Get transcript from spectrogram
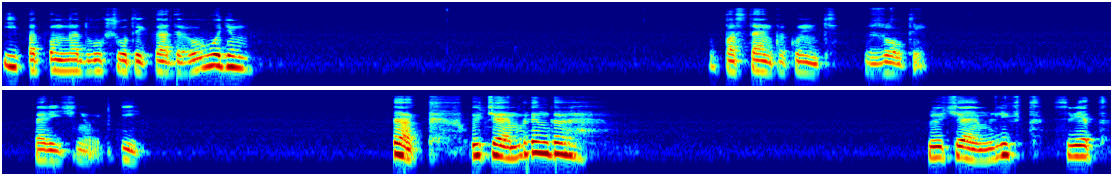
И потом на 200 кадр уводим. Поставим какой-нибудь желтый коричневый. И. Так, включаем рендер. Включаем лифт, свет.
